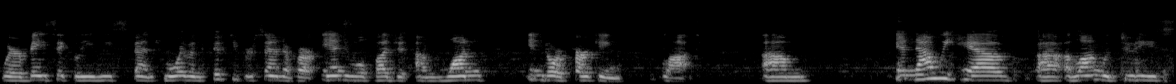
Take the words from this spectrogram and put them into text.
where basically we spent more than 50% of our annual budget on one indoor parking lot. Um, and now we have, uh, along with Judy's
